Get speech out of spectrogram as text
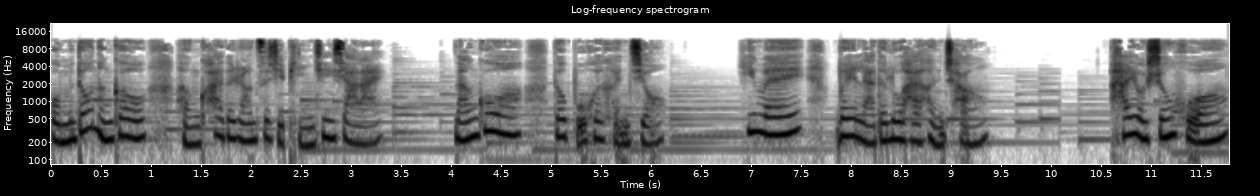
我们都能够很快的让自己平静下来，难过都不会很久，因为未来的路还很长，还有生活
